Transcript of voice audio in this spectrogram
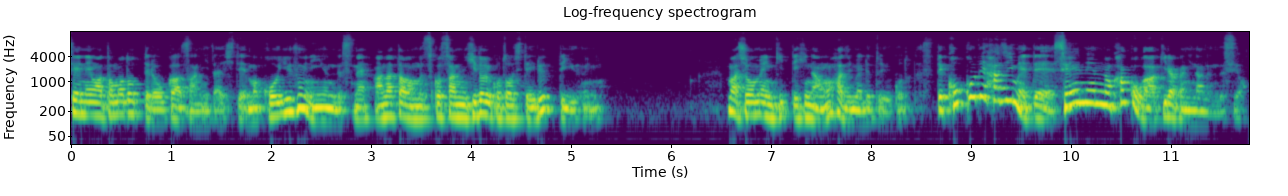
青年は戸惑ってるお母さんに対して、まあ、こういうふうに言うんですね。あなたは息子さんにひどいことをしているっていうふうに。まあ正面切って非難を始めるということです。でここで初めて青年の過去が明らかになるんですよ。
